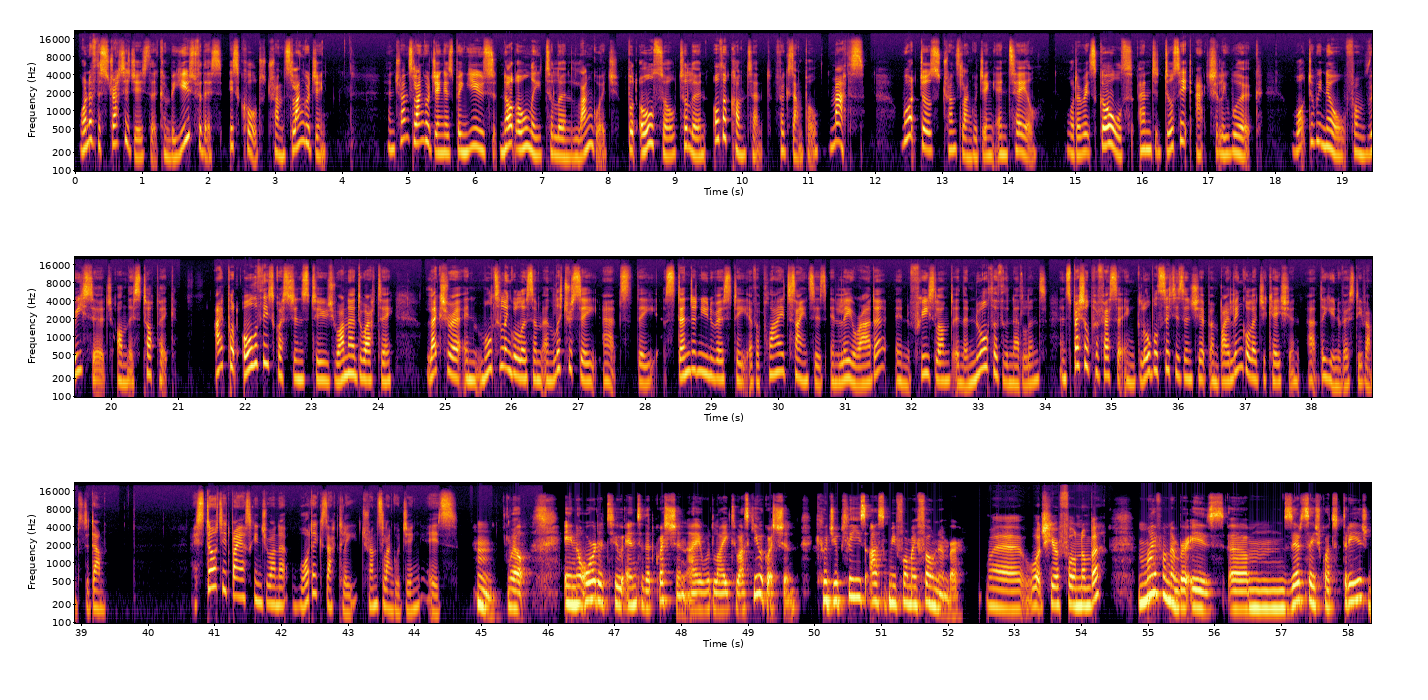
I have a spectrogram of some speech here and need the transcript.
One of the strategies that can be used for this is called translanguaging. And translanguaging has been used not only to learn language, but also to learn other content, for example, maths. What does translanguaging entail? What are its goals? And does it actually work? What do we know from research on this topic? I put all of these questions to Joana Duarte, lecturer in multilingualism and literacy at the Stenden University of Applied Sciences in Leeuwarden in Friesland in the north of the Netherlands, and special professor in global citizenship and bilingual education at the University of Amsterdam. I started by asking Joanna what exactly translanguaging is. Hmm. Well, in order to answer that question, I would like to ask you a question. Could you please ask me for my phone number? Uh, what's your phone number? My phone number is um, 0643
